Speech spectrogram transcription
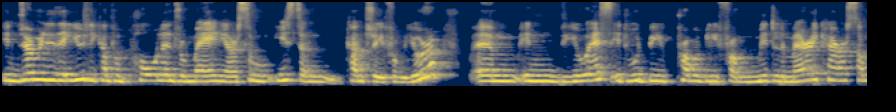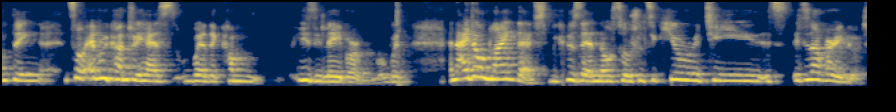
in Germany, they usually come from Poland, Romania, or some Eastern country from Europe. Um, in the US, it would be probably from Middle America or something. So every country has where they come easy labor with. And I don't like that because there's no social security. It's, it's not very good.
